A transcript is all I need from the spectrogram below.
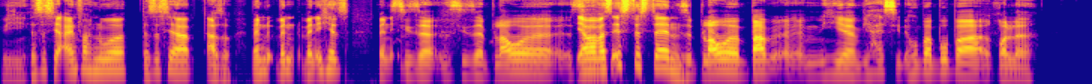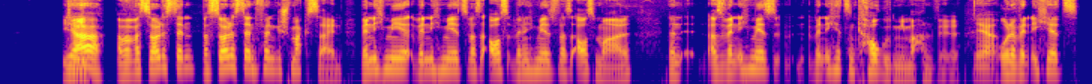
Wie? Das ist ja einfach nur, das ist ja, also, wenn, wenn, wenn ich jetzt, wenn, Das ist dieser, das ist dieser blaue. ist ja, aber was ist es denn? Diese blaue, Bub ähm, hier, wie heißt die? Hubba-Bubba-Rolle. Ja, aber was soll das denn, was soll das denn für ein Geschmack sein? Wenn ich mir, wenn ich mir jetzt was aus, wenn ich mir jetzt was ausmal, dann, also wenn ich mir jetzt, wenn ich jetzt ein Kaugummi machen will, Ja. oder wenn ich jetzt,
